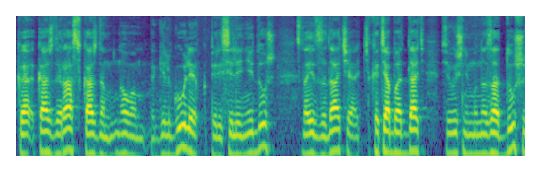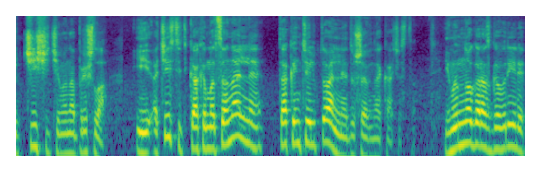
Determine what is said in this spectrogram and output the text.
каждый раз в каждом новом Гильгуле, переселении душ, стоит задача хотя бы отдать Всевышнему назад душу чище, чем она пришла. И очистить как эмоциональное, так и интеллектуальное душевное качество. И мы много раз говорили,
